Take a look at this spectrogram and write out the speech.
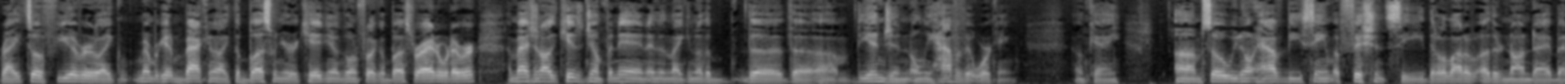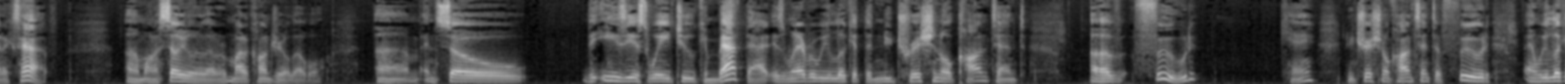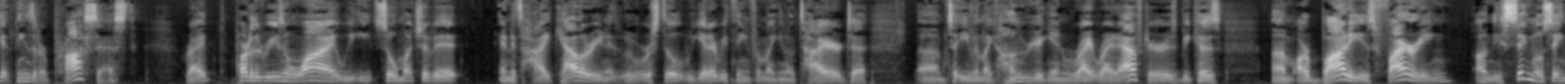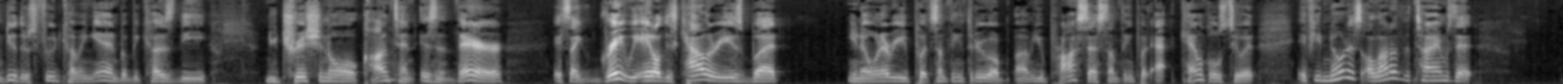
right? So if you ever like remember getting back into like the bus when you were a kid, you know, going for like a bus ride or whatever, imagine all the kids jumping in and then like, you know, the, the, the, um, the engine, only half of it working. Okay. Um, so we don't have the same efficiency that a lot of other non-diabetics have um, on a cellular level, mitochondrial level. Um, and so the easiest way to combat that is whenever we look at the nutritional content of food, okay, nutritional content of food, and we look at things that are processed, right? Part of the reason why we eat so much of it and it's high calorie and we're still we get everything from like you know tired to um, to even like hungry again right right after is because um, our body is firing on these signals saying, dude, there's food coming in, but because the nutritional content isn't there, it's like great, we ate all these calories, but you know, whenever you put something through, a, um, you process something, put chemicals to it. If you notice, a lot of the times that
